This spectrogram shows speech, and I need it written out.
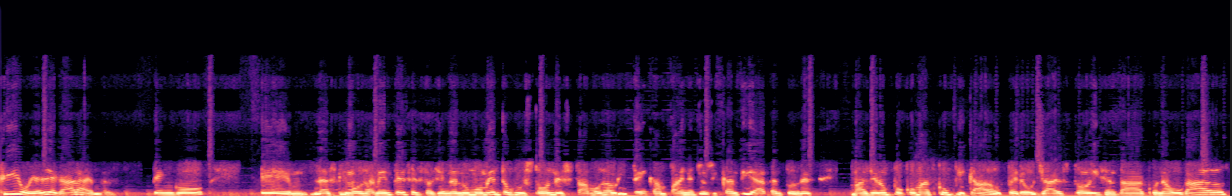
Sí, voy a llegar. Además, tengo... Eh, lastimosamente se está haciendo en un momento justo donde estamos ahorita en campaña, yo soy candidata, entonces va a ser un poco más complicado, pero ya estoy sentada con abogados,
